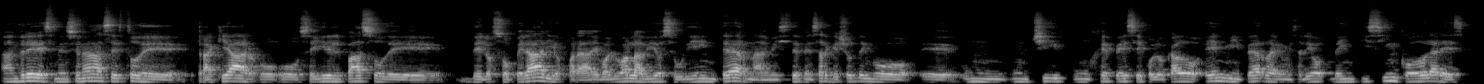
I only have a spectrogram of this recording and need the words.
Andrés, mencionabas esto de traquear o, seguir el paso de, los operarios para evaluar la bioseguridad interna. Me hiciste pensar que yo tengo eh, un, chip, un GPS colocado en mi perra que me salió 25 dólares.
